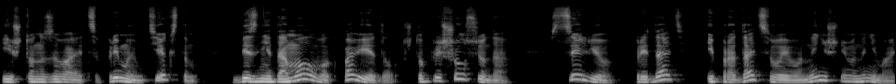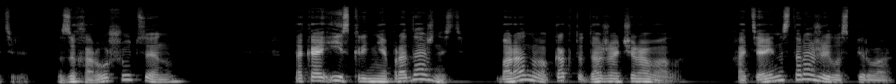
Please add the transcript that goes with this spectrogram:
и, что называется, прямым текстом, без недомолвок поведал, что пришел сюда с целью предать и продать своего нынешнего нанимателя за хорошую цену. Такая искренняя продажность Баранова как-то даже очаровала, хотя и насторожила сперва.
